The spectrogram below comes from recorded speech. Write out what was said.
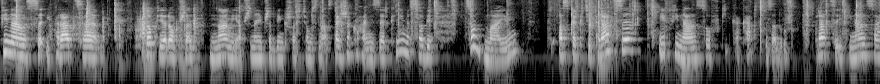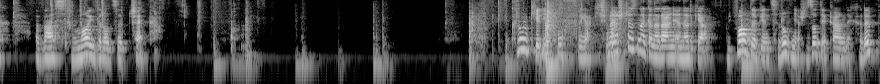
finanse i prace dopiero przed nami, a przynajmniej przed większością z nas. Także kochani, zerknijmy sobie, co w maju w aspekcie pracy i finansów, kilka kart za dużo, w pracy i finansach Was, moi drodzy, czeka. Król kielichów, jakiś mężczyzna, generalnie energia wody, więc również zodiakalnych ryb.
